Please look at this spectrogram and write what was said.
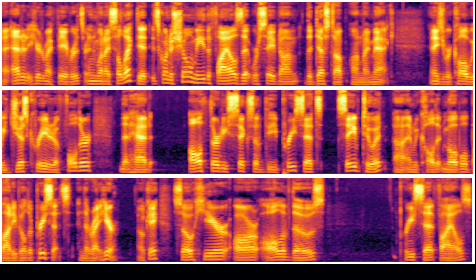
I added it here to my favorites, and when I select it, it's going to show me the files that were saved on the desktop on my Mac. And as you recall, we just created a folder that had all 36 of the presets saved to it, uh, and we called it Mobile Bodybuilder Presets, and they're right here. Okay, so here are all of those preset files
